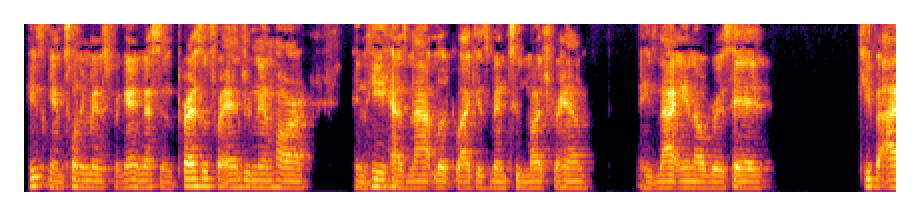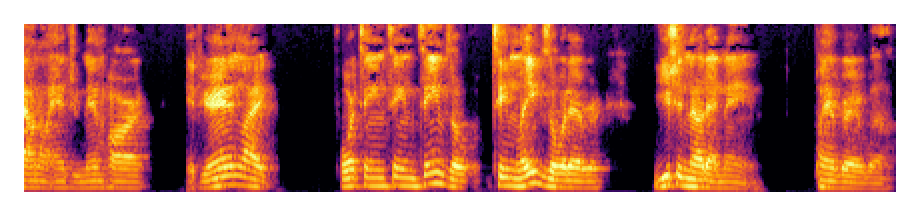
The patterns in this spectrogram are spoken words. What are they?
He's getting 20 minutes per game. That's impressive for Andrew Nembhard. And he has not looked like it's been too much for him. He's not in over his head. Keep an eye on Andrew Nembhard if you're in like 14 team teams or team leagues or whatever, you should know that name. Playing very well.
